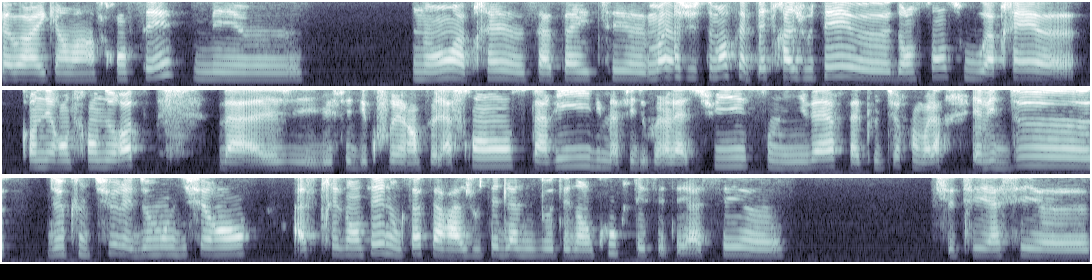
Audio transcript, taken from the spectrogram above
avoir avec un, Français, mais non, après, ça n'a pas été. Moi, justement, ça a peut-être rajouté dans le sens où après, quand on est rentré en Europe, bah, j'ai lui fait découvrir un peu la France, Paris, lui m'a fait découvrir la Suisse, son univers, sa culture. Enfin voilà, il y avait deux, deux cultures et deux mondes différents à se présenter. Donc ça, ça a rajouté de la nouveauté dans le couple et c'était assez, euh, c'était assez euh,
